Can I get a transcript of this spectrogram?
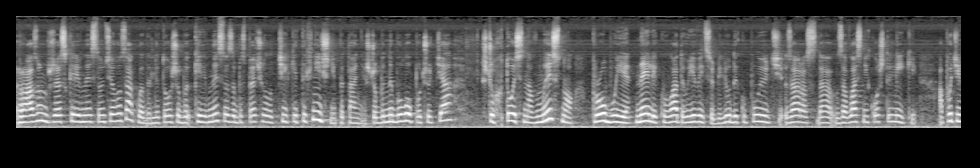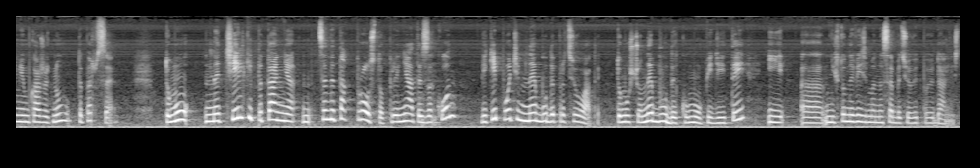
разом вже з керівництвом цього закладу, для того, щоб керівництво забезпечувало тільки технічні питання, щоб не було почуття, що хтось навмисно пробує не лікувати. Уявіть собі, люди купують зараз да, за власні кошти ліки, а потім їм кажуть, ну тепер все. Тому не тільки питання, це не так просто прийняти закон, який потім не буде працювати, тому що не буде кому підійти і е, ніхто не візьме на себе цю відповідальність.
